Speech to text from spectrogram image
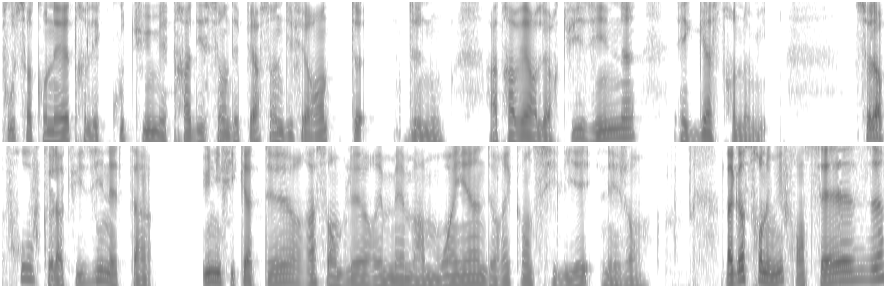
pousse à connaître les coutumes et traditions des personnes différentes de nous, à travers leur cuisine et gastronomie. Cela prouve que la cuisine est un unificateur, rassembleur et même un moyen de réconcilier les gens. La gastronomie française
